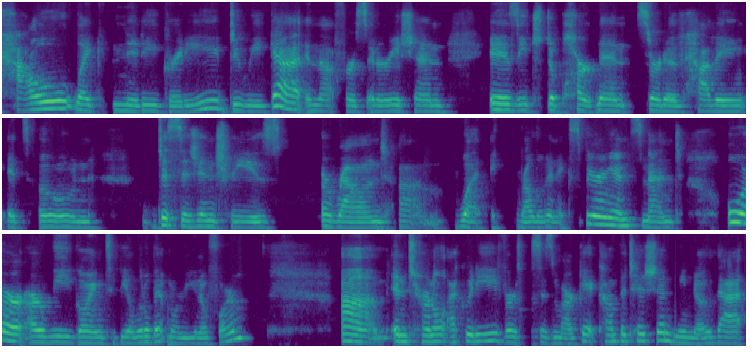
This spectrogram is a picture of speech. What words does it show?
how like nitty gritty do we get in that first iteration? Is each department sort of having its own decision trees around um, what relevant experience meant, or are we going to be a little bit more uniform? Um, internal equity versus market competition, we know that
